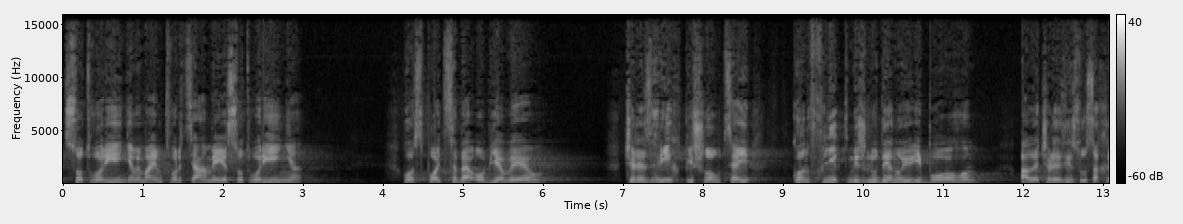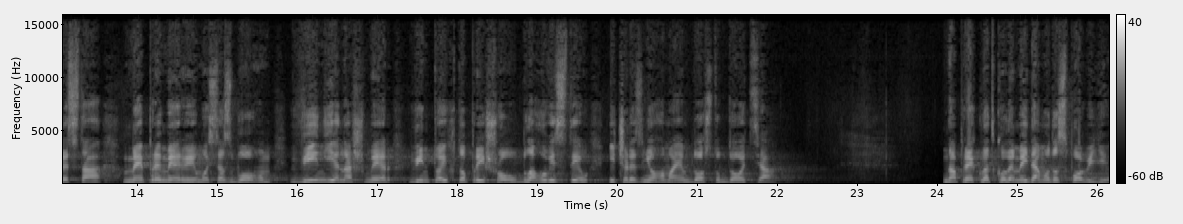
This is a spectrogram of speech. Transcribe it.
сотворіння, ми маємо Творця, ми є сотворіння. Господь себе об'явив, через гріх пішов цей конфлікт між людиною і Богом. Але через Ісуса Христа ми примирюємося з Богом. Він є наш мир, Він той, хто прийшов, благовістив, і через нього маємо доступ до Отця. Наприклад, коли ми йдемо до сповіді,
